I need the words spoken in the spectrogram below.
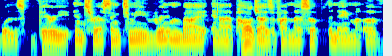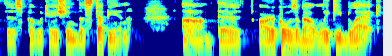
was very interesting to me, written by, and I apologize if I mess up the name of this publication, The Stepien. Um, the article was about Leaky Black,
